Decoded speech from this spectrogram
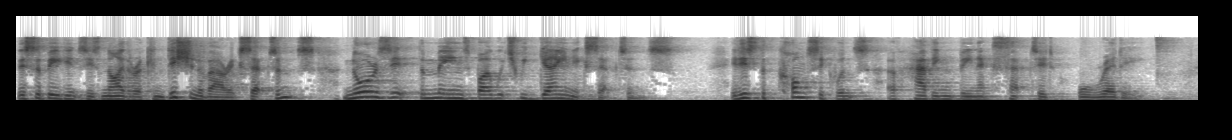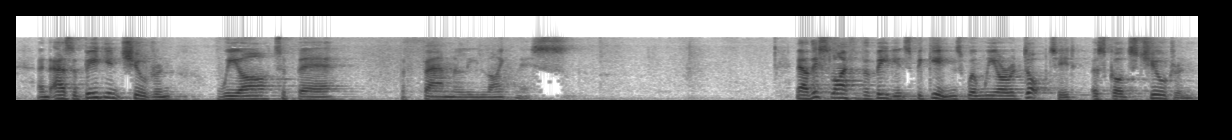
This obedience is neither a condition of our acceptance, nor is it the means by which we gain acceptance. It is the consequence of having been accepted already. And as obedient children, we are to bear the family likeness. Now, this life of obedience begins when we are adopted as God's children,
